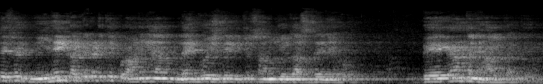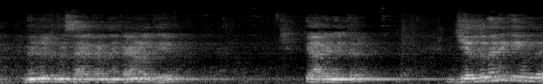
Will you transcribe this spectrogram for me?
ਤੇ ਫਿਰ ਮੀਨੇ ਕੱਢ ਕੱਢ ਕੇ ਪੁਰਾਣੀਆਂ ਲੈਂਗੁਏਜ ਦੇ ਵਿੱਚੋਂ ਸਾਨੂੰ ਜੋ ਦੱਸਦੇ ਨੇ ਉਹ ਬੇਅੰਤ ਨਿਹਾਲ ਕਰਦੇ ਨੇ। ਮੈਨੂੰ ਇੱਕ ਦਿਨ ਸੈਰ ਕਰਦੇ ਕਹਿਣ ਲੱਗੇ, ਪਿਆਰੇ ਮਿੱਤਰ, ਜਿਲਦ ਮੈਨੇ ਕੀ ਹੁੰਦਾ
